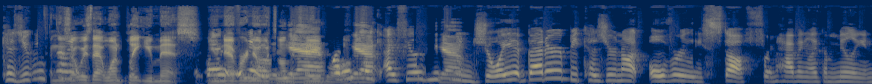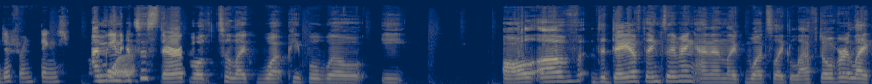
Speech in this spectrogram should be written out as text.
Because you can and there's always that one plate you miss you never know what's on Yeah. the but table it's Yeah. like I feel like you Yeah. can enjoy it better because you're not overly stuffed from having like a million different things. I mean, it's hysterical to like what people will eat all of the day of Thanksgiving and then like what's like left over. Like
